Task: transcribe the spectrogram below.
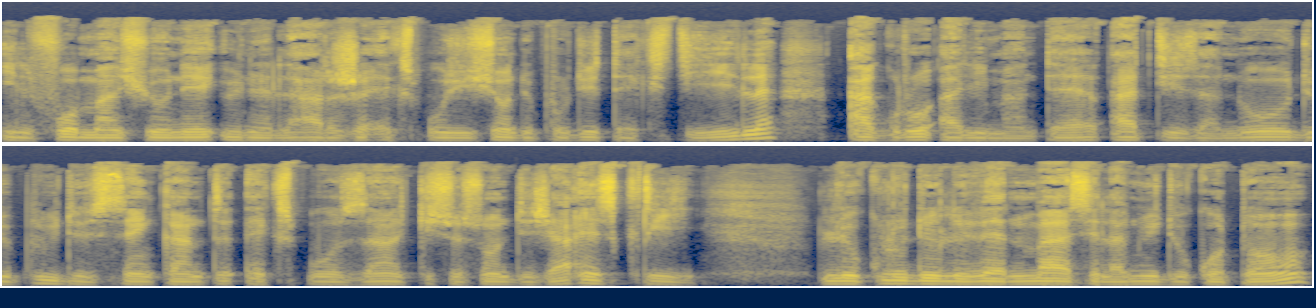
Il faut mentionner une large exposition de produits textiles, agroalimentaires, artisanaux de plus de 50 exposants qui se sont déjà inscrits. Le clou de l'événement, c'est la nuit du coton,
